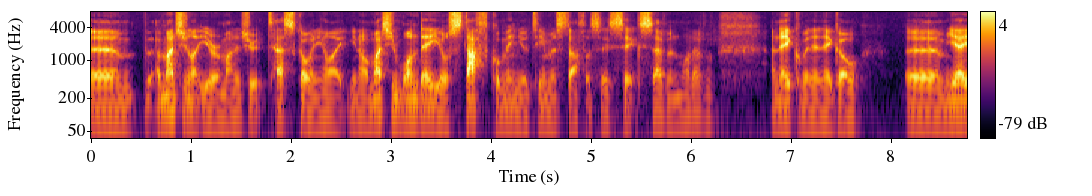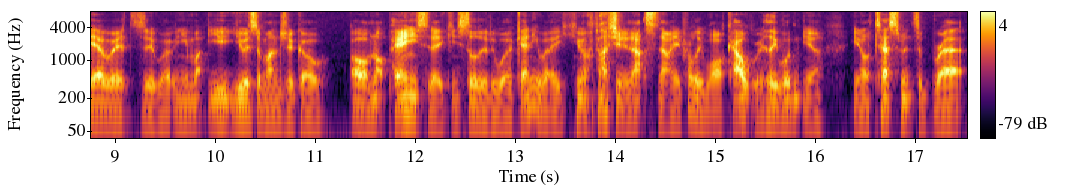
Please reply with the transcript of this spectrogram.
Um, but imagine like you're a manager at Tesco and you're like, you know, imagine one day your staff come in, your team of staff, let's say six, seven, whatever, and they come in and they go, um, yeah, yeah, we're here to do work. And you, you, you as the manager go, oh, I'm not paying you today. Can you still do the work anyway? Can you imagine that scenario? You'd probably walk out, really, wouldn't you? You know, testament to Brett,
